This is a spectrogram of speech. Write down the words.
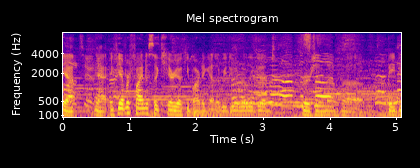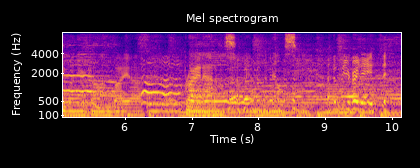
Yeah, yeah. If you ever find us at a karaoke bar together, we do a really good version of uh, "Baby When You're Gone" by uh, Brian Adams and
